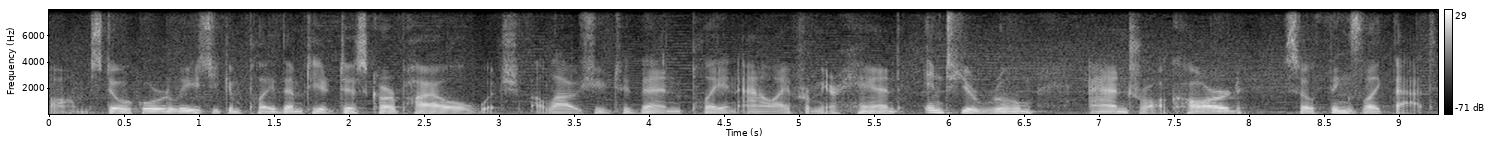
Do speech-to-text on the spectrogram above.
Um, Stoic Orderlies, you can play them to your discard pile, which allows you to then play an ally from your hand into your room and draw a card, so things like that.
